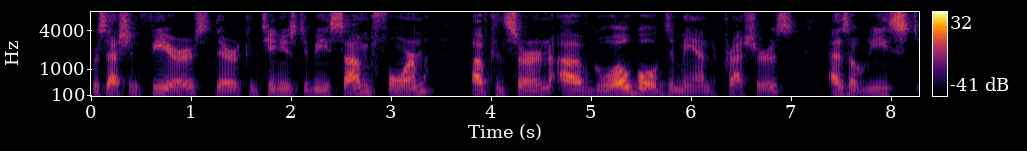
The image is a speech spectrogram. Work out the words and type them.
recession fears. There continues to be some form of concern of global demand pressures, as at least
